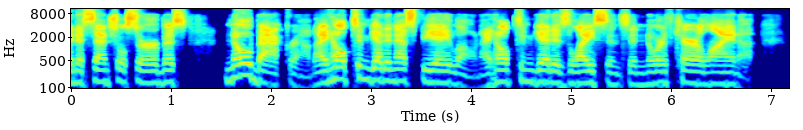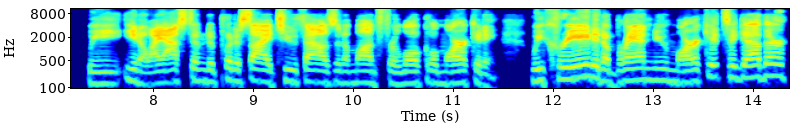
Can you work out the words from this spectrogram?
an essential service, no background. I helped him get an SBA loan. I helped him get his license in North Carolina. We, you know, I asked him to put aside 2000 a month for local marketing. We created a brand new market together.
